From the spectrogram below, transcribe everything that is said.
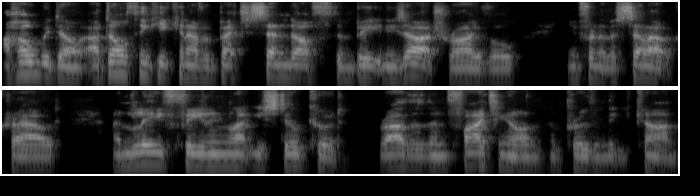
I hope we don't. I don't think he can have a better send off than beating his arch rival in front of a sellout crowd and leave feeling like you still could, rather than fighting on and proving that you can't,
